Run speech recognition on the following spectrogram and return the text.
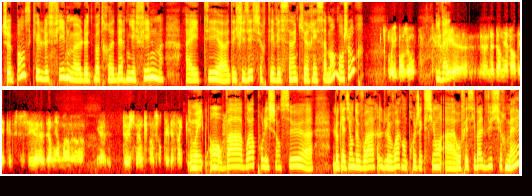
Je, pense que le film, votre dernier film, a été euh, diffusé sur TV5 récemment. Bonjour. Oui, bonjour. Oui, euh, la, dernière art a été diffusée dernièrement, il y a deux semaines, je pense, sur TV5. Oui, on va avoir pour les chanceux euh, l'occasion de voir le voir en projection au festival Vue sur Mer,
